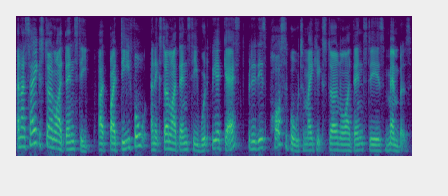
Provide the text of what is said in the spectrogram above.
And I say external identity, uh, by default, an external identity would be a guest, but it is possible to make external identities members.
